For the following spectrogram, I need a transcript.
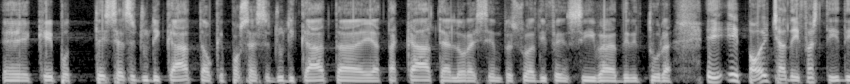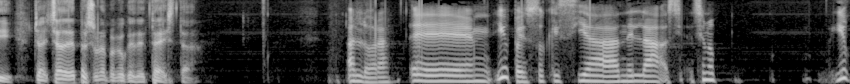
eh, che potesse essere giudicata o che possa essere giudicata e attaccata e allora è sempre sulla difensiva addirittura e, e poi ha dei fastidi, cioè c'ha delle persone proprio che detesta. Allora, ehm, io penso che sia nella, siano io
